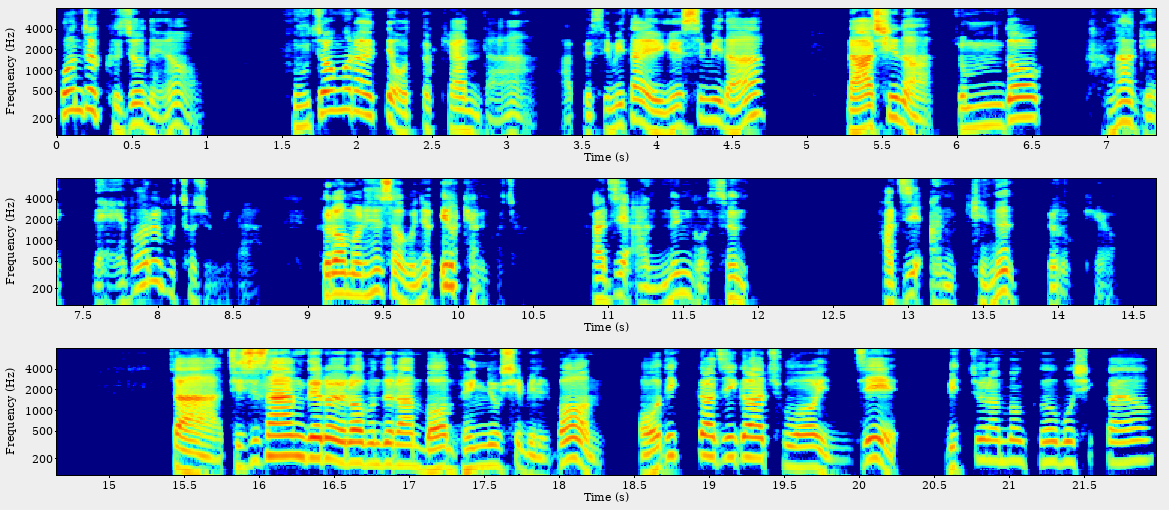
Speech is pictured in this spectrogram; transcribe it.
먼저 그 전에요. 부정을 할 때 어떻게 한다. 앞에서 이미 다 얘기했습니다. not이나 좀 더 강하게 never를 붙여줍니다. 그러면 해석은요. 이렇게 하는 거죠. 하지 않는 것은 하지 않기는 이렇게요. 자 지시사항대로 여러분들 한번 161번 어디까지가 주어인지 밑줄 한번 그어보실까요?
